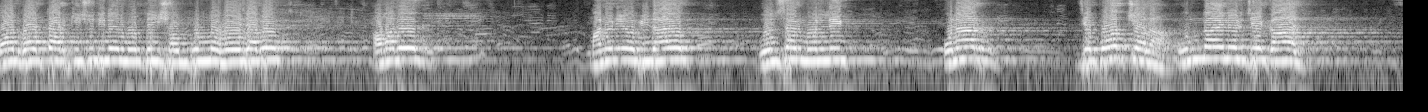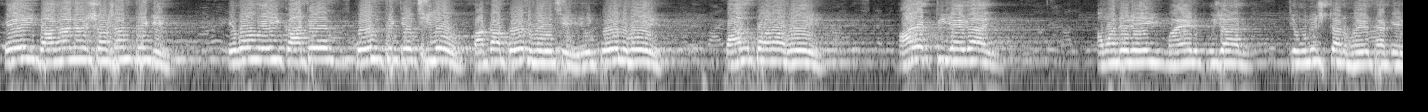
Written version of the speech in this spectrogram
মঠঘরটা আর কিছুদিনের মধ্যেই সম্পূর্ণ হয়ে যাবে। আমাদের মাননীয় বিধায়ক গুলশান মল্লিক, ওনার যে পথ চলা, উন্নয়নের যে কাজ, এই বাগানা শ্মশান থেকে এবং এই কাঠের পোল থেকে ছিল, পাকা পোল হয়েছে। এই পোল হয়ে পাল পড়া হয়ে আরেকটি জায়গায় আমাদের এই মায়ের পূজার যে অনুষ্ঠান হয়ে থাকে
